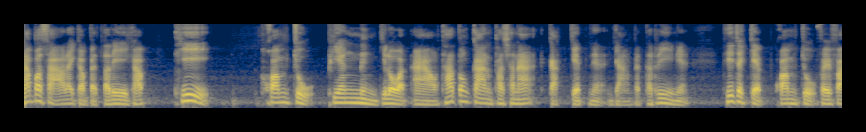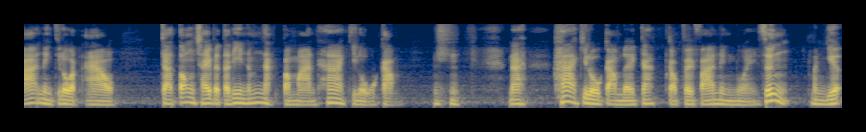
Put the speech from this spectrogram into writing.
นับภาษาอะไรกับแบตเตอรี่ครับที่ความจุเพียง 1 กิโลวัตต์อาวถ้าต้องการภาชนะกักเก็บเนี่ยอย่างแบตเตอรี่เนี่ยที่จะเก็บความจุไฟฟ้า 1 กิโลวัตต์อาวจะต้องใช้แบตเตอรี่น้ำหนักประมาณ 5 กิโลกรัมนะ 5 กิโลกรัมเลยครับกับไฟฟ้า 1 หน่วย ซึ่งมันเยอะ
